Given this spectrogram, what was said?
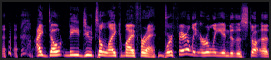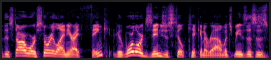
I don't need you to like my friend. We're fairly early into the Star, uh, the Star Wars storyline here, I think, because Warlord Zsinj is still kicking around, which means this is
